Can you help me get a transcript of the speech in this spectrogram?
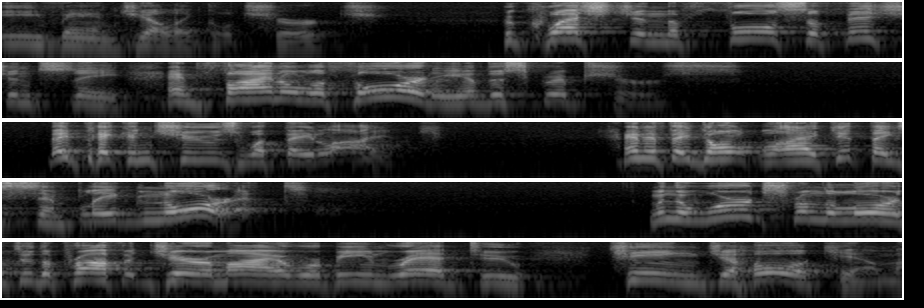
evangelical church who question the full sufficiency and final authority of the scriptures. They pick and choose what they like. And if they don't like it, they simply ignore it. When the words from the Lord through the prophet Jeremiah were being read to King Jehoiakim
